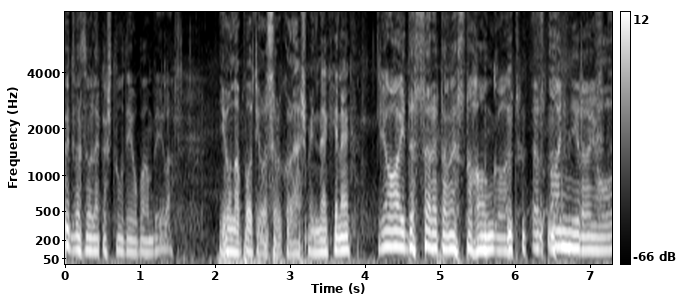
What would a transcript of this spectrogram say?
Üdvözöllek a stúdióban, Béla. Jó napot, jó szurkolás mindenkinek. Jaj, de szeretem ezt a hangot. Ez annyira jó.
